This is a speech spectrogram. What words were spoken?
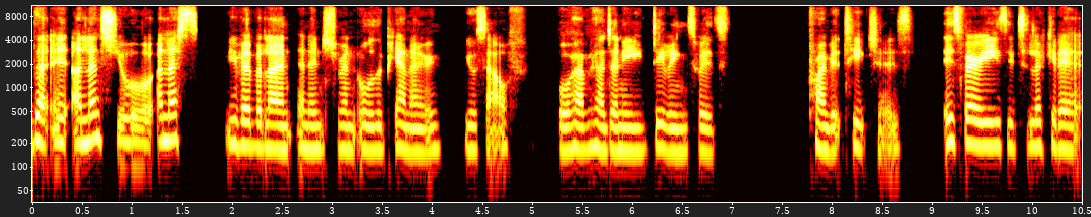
that it, unless you're unless you've ever learned an instrument or the piano yourself, or have had any dealings with private teachers, it's very easy to look at it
